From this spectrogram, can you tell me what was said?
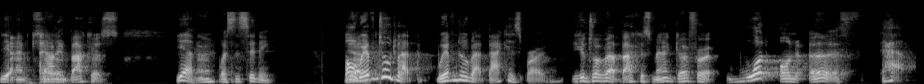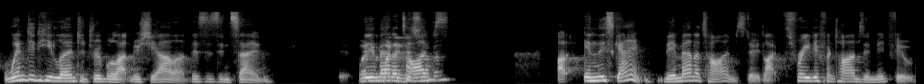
Yeah. and Keanu A-League. Yeah, you know? Western Sydney. Oh, Yeah. we haven't talked about we haven't talked about Baccus, bro. You can talk about Baccus, man. Go for it. What on earth? How, when did he learn to dribble like Musiala? This is insane. When, the amount of this times uh, in this game, the amount of times, dude, like three different times in midfield,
